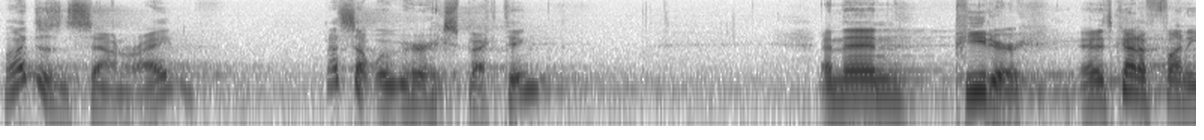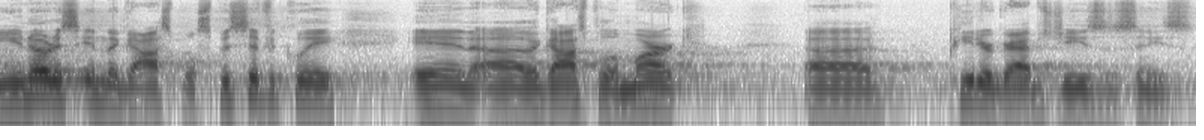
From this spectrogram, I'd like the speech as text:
well, that doesn't sound right. That's not what we were expecting. And then Peter, and it's kind of funny, you notice in the gospel, specifically in uh, the gospel of Mark, uh, Peter grabs Jesus and he's,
